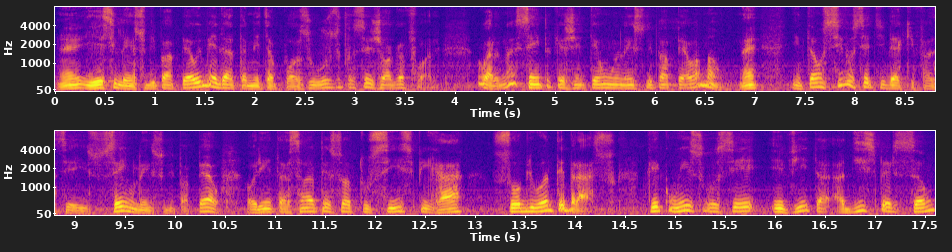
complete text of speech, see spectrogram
Né? E esse lenço de papel, imediatamente após o uso, você joga fora. Agora, não é sempre que a gente tem um lenço de papel à mão. Né? Então, se você tiver que fazer isso sem um lenço de papel, a orientação é a pessoa tossir, espirrar sobre o antebraço. Porque com isso você evita a dispersão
